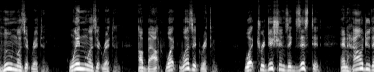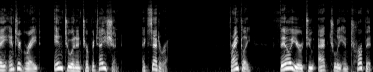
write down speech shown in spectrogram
whom was it written? When was it written? about what was it written, what traditions existed, and how do they integrate into an interpretation, etc. Frankly, failure to actually interpret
